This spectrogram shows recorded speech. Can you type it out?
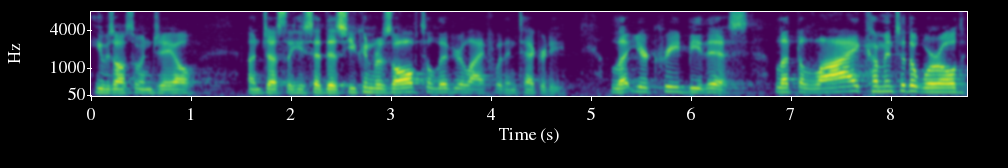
He was also in jail unjustly. He said this You can resolve to live your life with integrity. Let your creed be this let the lie come into the world,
